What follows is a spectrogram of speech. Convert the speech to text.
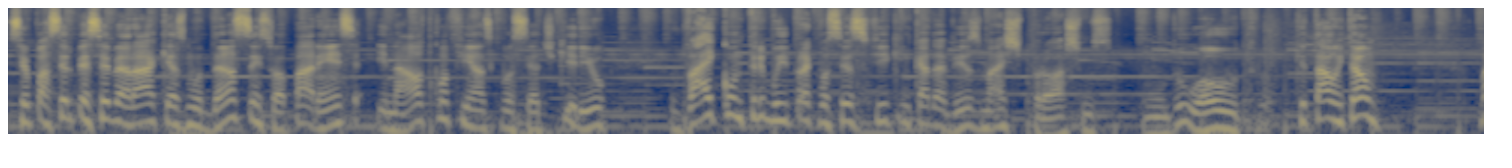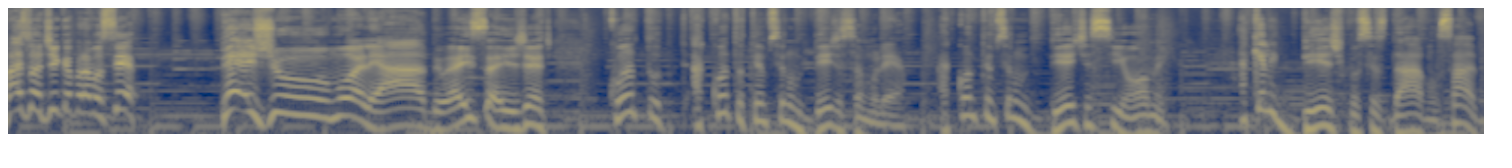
Seu parceiro perceberá que as mudanças em sua aparência e na autoconfiança que você adquiriu vai contribuir para que vocês fiquem cada vez mais próximos um do outro. Que tal então? Mais uma dica para você: beijo molhado. É isso aí, gente. Quanto, há quanto tempo você não beija essa mulher? Há quanto tempo você não beija esse homem? Aquele beijo que vocês davam, sabe?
